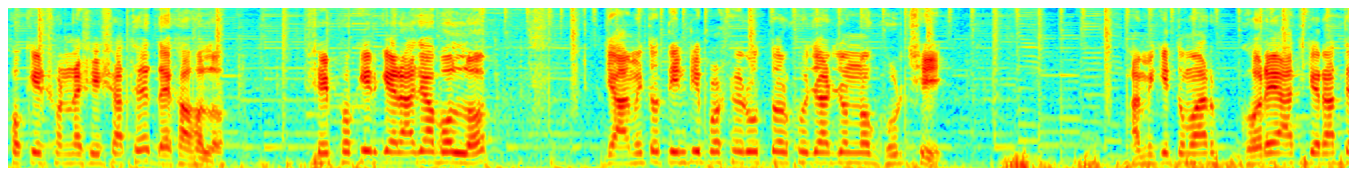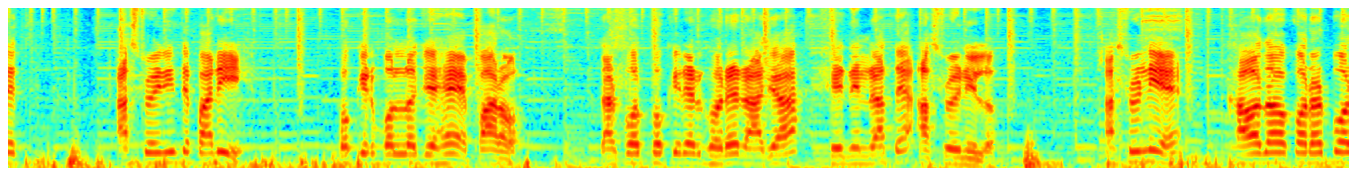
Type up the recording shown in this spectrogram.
ফকির সন্ন্যাসীর সাথে দেখা হলো। সেই ফকিরকে রাজা বলল যে, আমি তো তিনটি প্রশ্নের উত্তর খোঁজার জন্য ঘুরছি। আমি কি তোমার ঘরে আজকে রাতে আশ্রয় নিতে পারি? ফকির বলল যে হ্যাঁ পারো। তারপর ফকিরের ঘরে রাজা সেদিন রাতে আশ্রয় নিল। আশ্রয় নিয়ে খাওয়া দাওয়া করার পর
